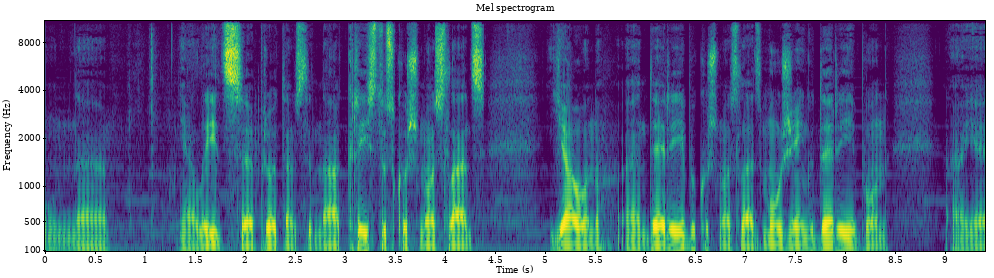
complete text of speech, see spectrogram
un uh, jā, līdz, protams, tad nāk Kristus, kurš noslēdz jaunu eh, derību, kurš noslēdz mūžīgu derību, un eh, ja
